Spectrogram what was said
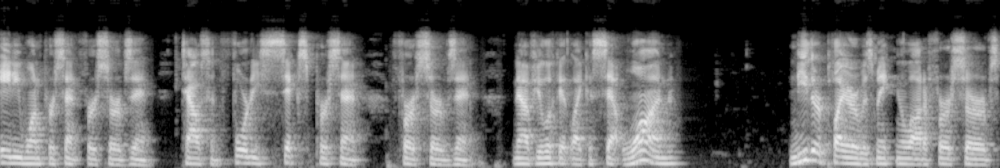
81% first serves in. Tauson, 46% first serves in. Now, if you look at like a set one, neither player was making a lot of first serves.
